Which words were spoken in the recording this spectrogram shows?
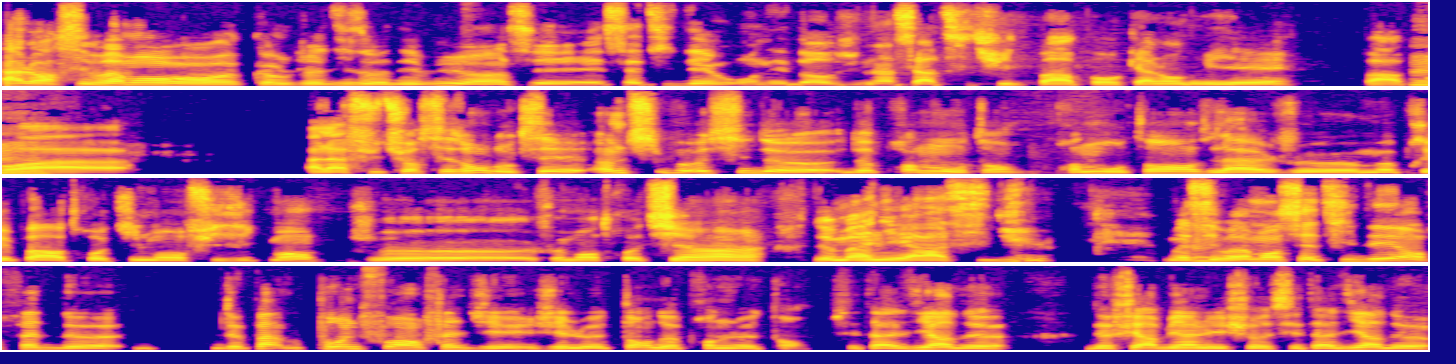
Alors, c'est vraiment, euh, comme je le disais au début, hein, c'est cette idée où on est dans une incertitude par rapport au calendrier, par rapport mmh. à, à la future saison. Donc, c'est un petit peu aussi de, de prendre mon temps. Prendre mon temps. Là, je me prépare tranquillement physiquement. Je, je m'entretiens de manière assidue mais c'est mmh. vraiment cette idée en fait de de pas, pour une fois, en fait, j'ai le temps de prendre le temps. C'est-à-dire de, de faire bien les choses. C'est-à-dire de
